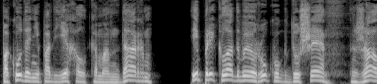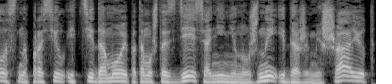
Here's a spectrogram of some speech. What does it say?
покуда не подъехал командарм и прикладывая руку к душе, жалостно просил идти домой, потому что здесь они не нужны и даже мешают,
